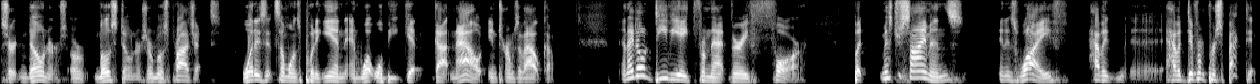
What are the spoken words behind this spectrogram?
certain donors or most donors or most projects what is it someone's putting in and what will be get gotten out in terms of outcome. And i don't deviate from that very far but mr simons and his wife have a uh, have a different perspective.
